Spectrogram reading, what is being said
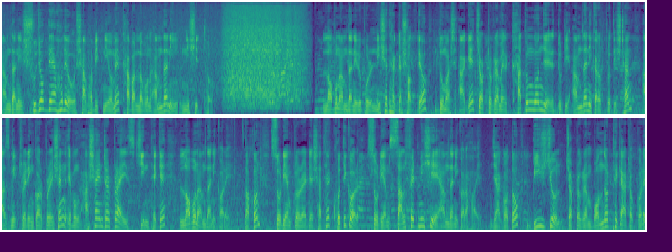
আমদানির সুযোগ দেয়া হলেও স্বাভাবিক নিয়মে খাবার লবণ আমদানি নিষিদ্ধ। লবণ আমদানির উপর নিষেধাজ্ঞা সত্ত্বেও দুমাস আগে চট্টগ্রামের খাতুনগঞ্জের দুটি আমদানিকারক প্রতিষ্ঠান আজমি ট্রেডিং কর্পোরেশন এবং আশা এন্টারপ্রাইজ চীন থেকে লবণ আমদানি করে। তখন সোডিয়াম ক্লোরাইডের সাথে ক্ষতিকর সোডিয়াম সালফেট মিশিয়ে আমদানি করা হয়, যা গত বিশ জুন চট্টগ্রাম বন্দর থেকে আটক করে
